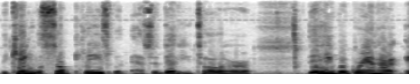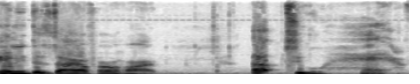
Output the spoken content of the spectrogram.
the king was so pleased with Esther that he told her that he would grant her any desire of her heart, up to half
